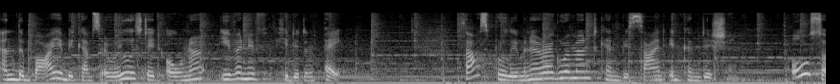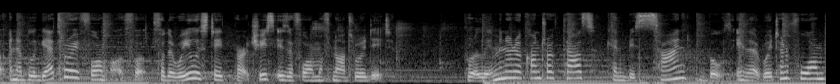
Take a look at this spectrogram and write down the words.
and the buyer becomes a real estate owner even if he didn't pay. Thus, preliminary agreement can be signed in condition. Also, an obligatory form of, for the real estate purchase is a form of notary deed. Preliminary contract thus can be signed both in a written form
